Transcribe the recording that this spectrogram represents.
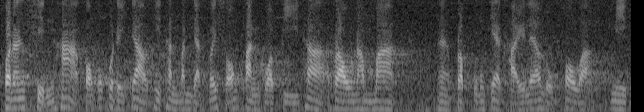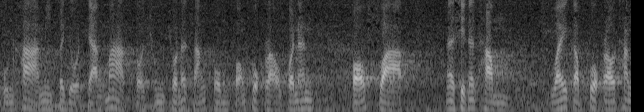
เพราะนั้นศีลห้าของพระพุทธเจ้าที่ท่านบัญญัติไว้สองพันกว่าปี ถ้าเรานำมา ปรับปรุงแก้ไขแล้วหลวงพ่อว่ามีคุณค่ามีประโยชน์อย่างมากต่อชุมชนและสังคมของพวกเรา เพราะนั้นขอฝากศีลธรรมไว้กับพวกเราท่าน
